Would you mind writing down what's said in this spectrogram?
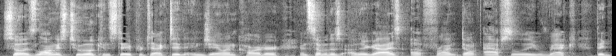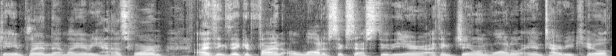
So as long as Tua can stay protected and Jalen Carter and some of those other guys up front don't absolutely wreck the game plan that Miami has for him, I think they could find a lot of success through the air. I think Jaylen Waddle and Tyreek Hill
